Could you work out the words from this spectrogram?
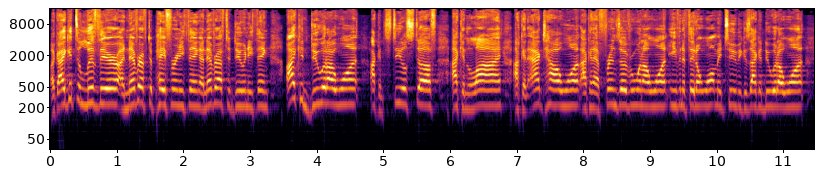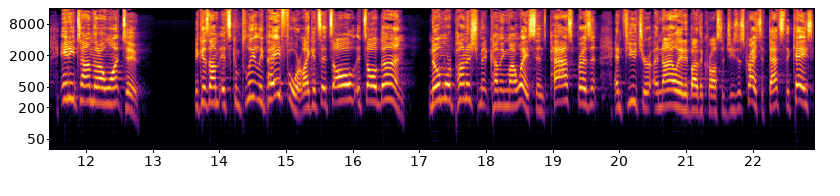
Like, I get to live there. I never have to pay for anything. I never have to do anything. I can do what I want. I can steal stuff. I can lie. I can act how I want. I can have friends over when I want, even if they don't want me to, because I can do what I want anytime that I want to. Because I'm, it's completely paid for. Like, it's, it's, all, it's all done. No more punishment coming my way. Sins past, present, and future annihilated by the cross of Jesus Christ. If that's the case,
